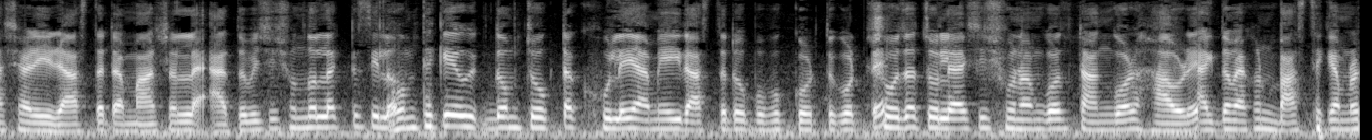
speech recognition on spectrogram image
আসার এই রাস্তাটা মার্শাল্লাহ এত বেশি সুন্দর লাগতেছিল। ঘুম থেকে একদম চোখটা খুলেই আমি এই রাস্তাটা উপভোগ করতে করতে সোজা চলে আসি সুনামগঞ্জ টাঙ্গর হাওড়ে। একদম এখন বাস থেকে আমরা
